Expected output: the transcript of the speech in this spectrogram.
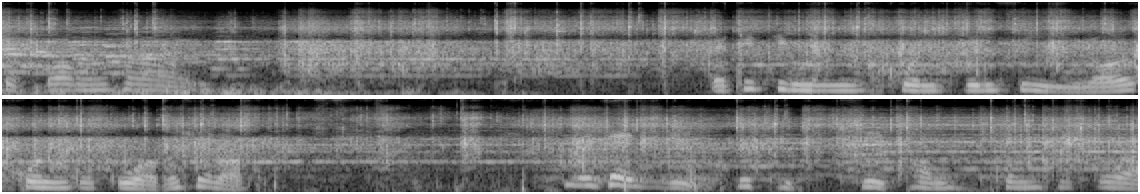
ปกป้องค่ายแต่ที่จริงมันควรเป็นสี่ร้อยคนกว่าๆไม่ใช่หรอ ไม่ใช่ดิพูดผิดสี่พันคนกว่า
